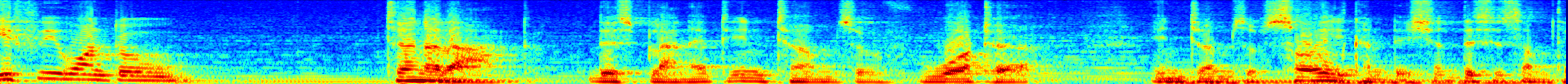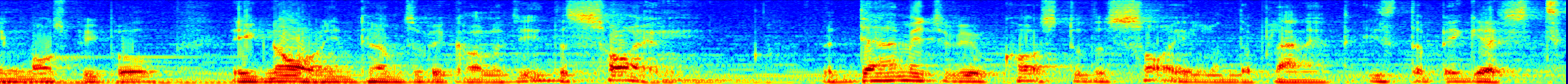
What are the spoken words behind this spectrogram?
If we want to turn around this planet in terms of water, in terms of soil condition, this is something most people ignore in terms of ecology, the soil. The damage we have caused to the soil on the planet is the biggest.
